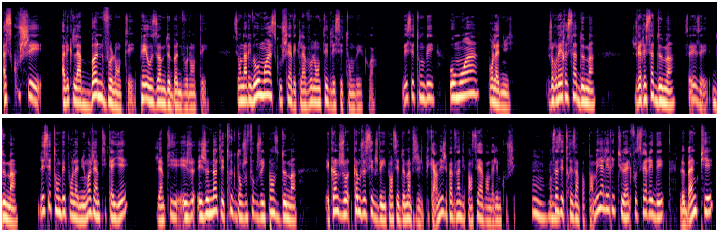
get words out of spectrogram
à se coucher avec la bonne volonté, paix aux hommes de bonne volonté. Si on arrive au moins à se coucher avec la volonté de laisser tomber, quoi. Laisser tomber, au moins pour la nuit. Je reverrai ça demain. Je verrai ça demain. Vous savez, demain. Laissez tomber pour la nuit. Moi, j'ai un petit cahier, j'ai un petit et je, et je note les trucs dont il faut que je y pense demain. Et quand je, comme je sais que je vais y penser demain parce que j'ai le picarné, j'ai pas besoin d'y penser avant d'aller me coucher. Mmh, Donc ça, c'est très important. Mais il y a les rituels, il faut se faire aider. Le bain de pied.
